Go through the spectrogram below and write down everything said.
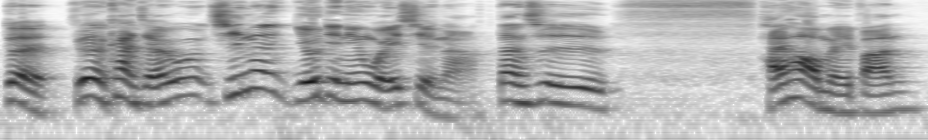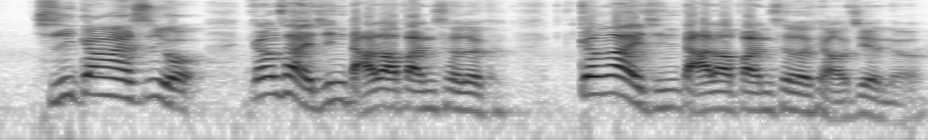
对，真的看起来，其实那有点点危险呐，但是还好没翻。其实刚才是有，刚才已经达到翻车的，刚才已经达到翻车的条件了。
